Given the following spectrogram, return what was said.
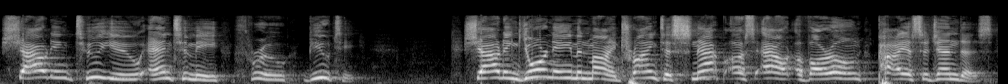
shouting to you and to me through beauty shouting your name and mine, trying to snap us out of our own pious agendas,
